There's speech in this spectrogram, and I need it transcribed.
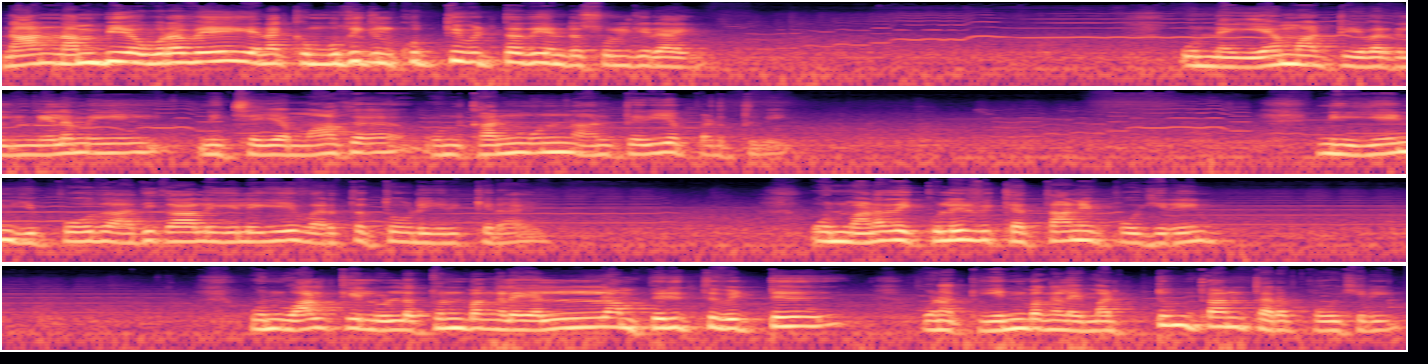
நான் நம்பிய உறவே எனக்கு முதுகில் குத்திவிட்டது என்று சொல்கிறாய். உன்னை ஏமாற்றியவர்களின் நிலைமையை நிச்சயமாக உன் கண்முன் நான் தெரியப்படுத்துவேன். நீ ஏன் இப்போது அதிகாலையிலேயே வருத்தத்தோடு இருக்கிறாய்? உன் மனதை குளிர்விக்கத்தானே போகிறேன்? உன் வாழ்க்கையில் உள்ள துன்பங்களை எல்லாம் பிரித்துவிட்டு உனக்கு இன்பங்களை மட்டும் தான் தரப்போகிறேன்.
